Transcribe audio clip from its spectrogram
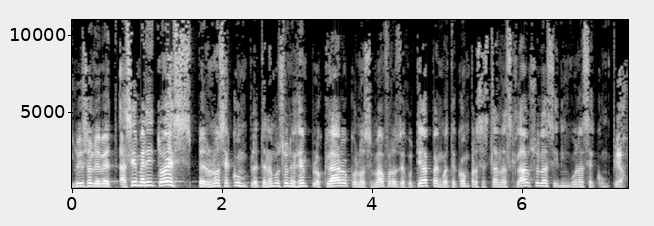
Luis Olivet, así merito es, pero no se cumple. Tenemos un ejemplo claro con los semáforos de Jutiapa. En Guatecompras están las cláusulas y ninguna se cumplió.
